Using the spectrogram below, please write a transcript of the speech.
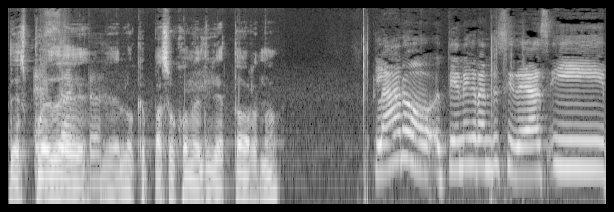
después de lo que pasó con el director, ¿no? Claro, tiene grandes ideas y,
